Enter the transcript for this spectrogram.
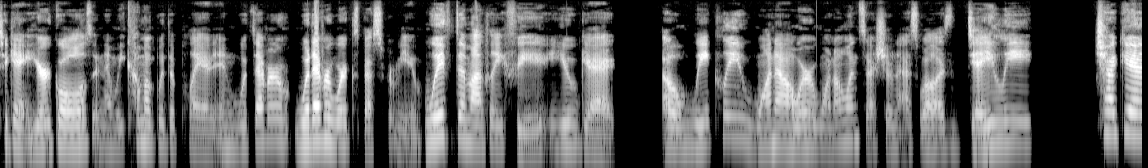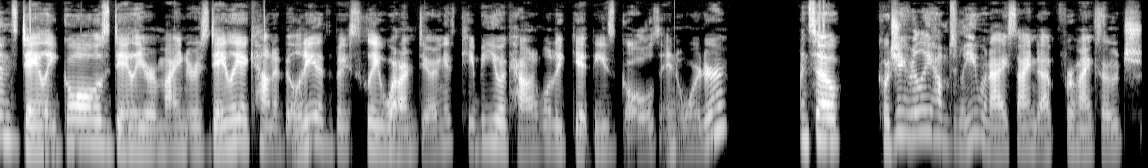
to get your goals and then we come up with a plan and whatever whatever works best for you. With the monthly fee, you get a weekly one hour one on one session, as well as daily check ins, daily goals, daily reminders, daily accountability. That's basically what I'm doing is keeping you accountable to get these goals in order. And so coaching really helped me when I signed up for my coach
